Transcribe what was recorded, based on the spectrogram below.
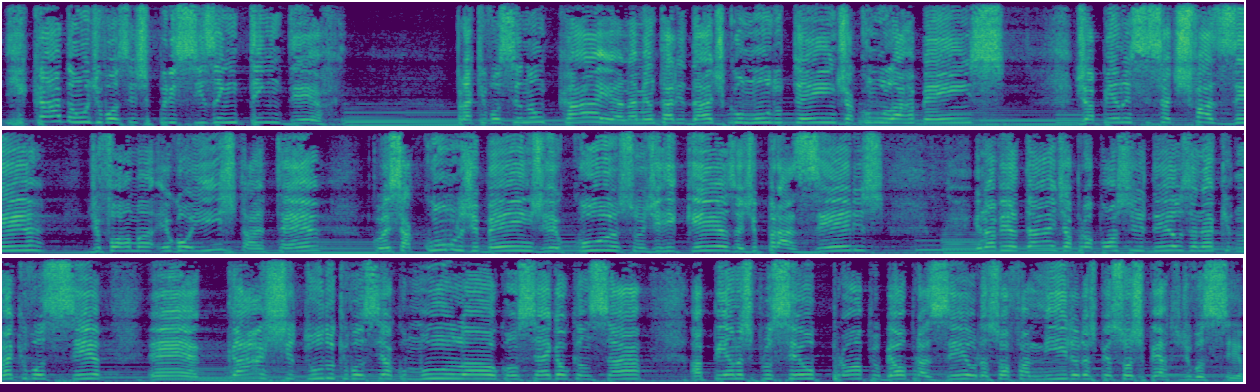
e cada um de vocês precisa entender para que você não caia na mentalidade que o mundo tem de acumular bens, de apenas se satisfazer de forma egoísta até com esse acúmulo de bens, de recursos, de riqueza, de prazeres. E na verdade, a proposta de Deus é, não é que você é, gaste tudo que você acumula ou consegue alcançar apenas para o seu próprio bel prazer, ou da sua família, ou das pessoas perto de você.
